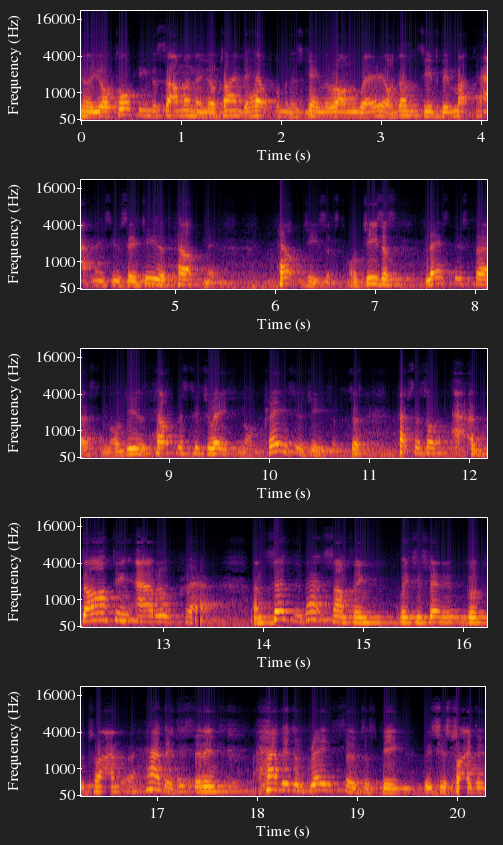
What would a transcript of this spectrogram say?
you know, you're talking to someone and you're trying to help them and it's going the wrong way, or doesn't seem to be much happening, so you say, Jesus, help me. Help Jesus. Or Jesus, bless this person. Or Jesus, help this situation. Or praise you, Jesus. Just perhaps a sort of a, darting arrow of prayer. And certainly that's something which is very good to try and a habit. It's very a habit of grace, so to speak, which is try to,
